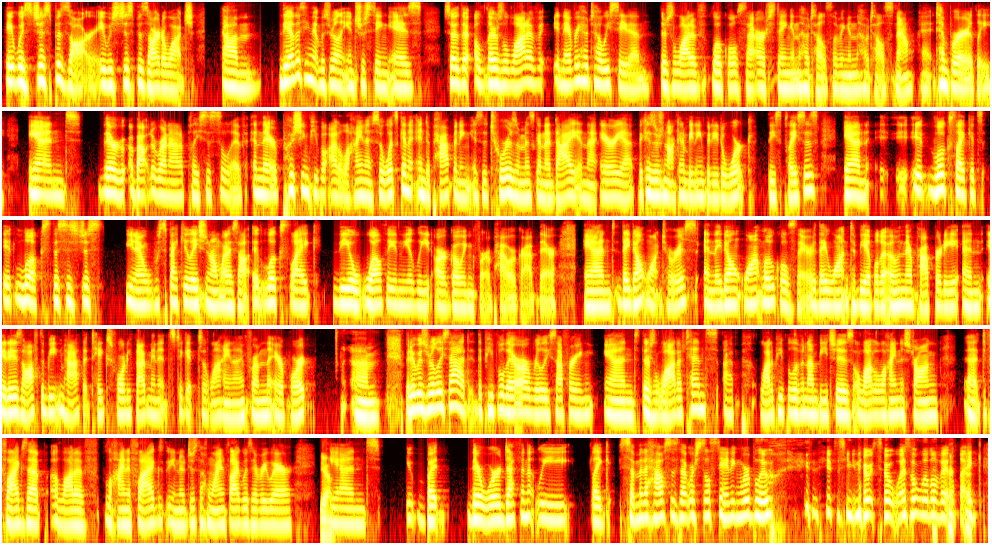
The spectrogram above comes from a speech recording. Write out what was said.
it was just bizarre. It was just bizarre to watch. Um, the other thing that was really interesting is so the, uh, there's a lot of in every hotel we stayed in there's a lot of locals that are staying in the hotels living in the hotels now uh, temporarily. And they're about to run out of places to live and they're pushing people out of lahaina. So what's going to end up happening is the tourism is going to die in that area because there's not going to be anybody to work these places. And it, it looks like it's it looks this is just you know speculation on what i saw. It looks like the wealthy and the elite are going for a power grab there. And they don't want tourists and they don't want locals there. They want to be able to own their property. And it is off the beaten path. It takes 45 minutes to get to Lahaina from the airport. Um, but it was really sad. The people there are really suffering, and there's a lot of tents up, a lot of people living on beaches, a lot of Lahaina strong uh, flags up, a lot of Lahaina flags. You know, just the Hawaiian flag was everywhere. Yeah. And, but there were definitely like some of the houses that were still standing were blue. you know, so it was a little bit like,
